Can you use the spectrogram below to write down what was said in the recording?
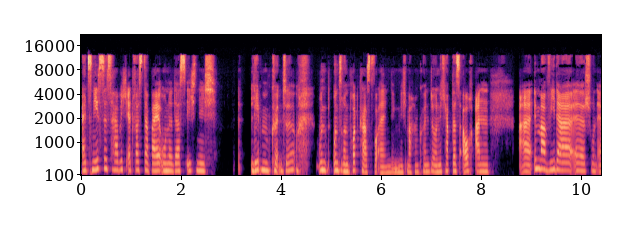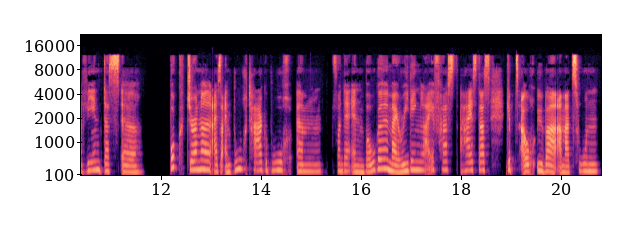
Als nächstes habe ich etwas dabei, ohne dass ich nicht äh, leben könnte und unseren Podcast vor allen Dingen nicht machen könnte. Und ich habe das auch an äh, immer wieder äh, schon erwähnt, das äh, Book Journal, also ein Buchtagebuch ähm, von der Anne Bogle, My Reading Life heißt, heißt das, gibt's auch über Amazon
